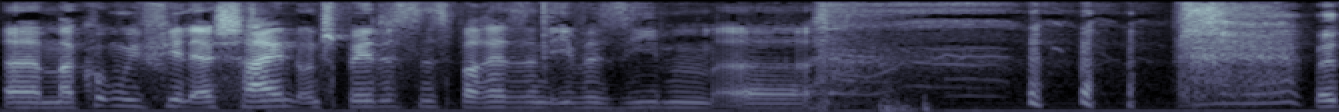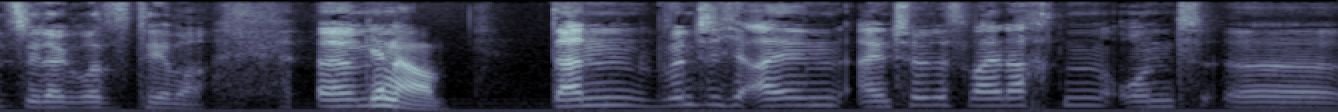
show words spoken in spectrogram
äh, mal gucken, wie viel erscheint und spätestens bei Resident Evil 7 äh, wird's wieder ein großes Thema. Ähm, genau. Dann wünsche ich allen ein schönes Weihnachten und äh,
